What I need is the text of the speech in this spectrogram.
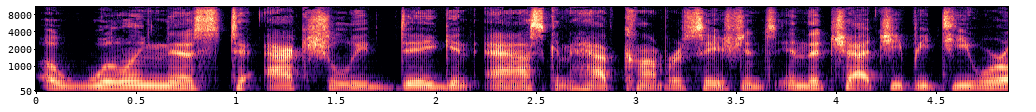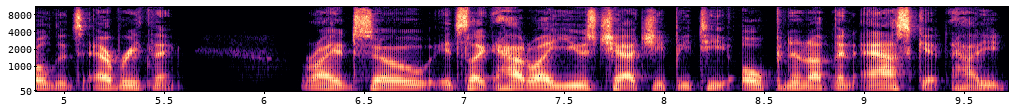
a willingness to actually dig and ask and have conversations. In the chat GPT world, it's everything. Right. So it's like, how do I use chat GPT? Open it up and ask it. How do you,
